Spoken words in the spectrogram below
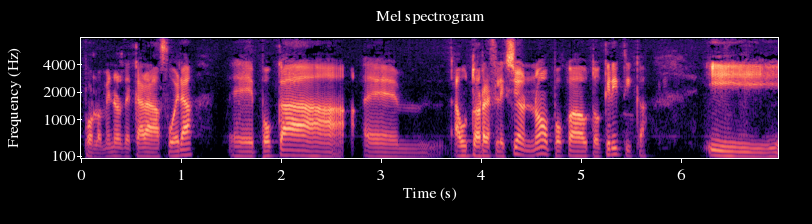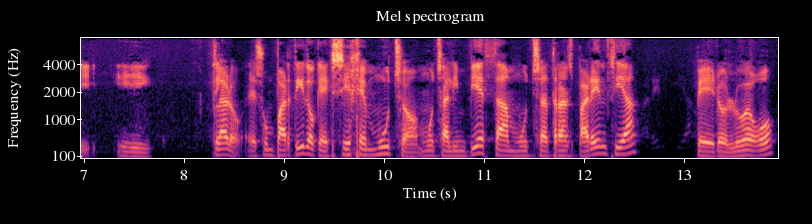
por lo menos de cara afuera, eh, poca eh, autorreflexión, ¿no? Poca autocrítica. Y, y claro, es un partido que exige mucho, mucha limpieza, mucha transparencia, pero luego,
